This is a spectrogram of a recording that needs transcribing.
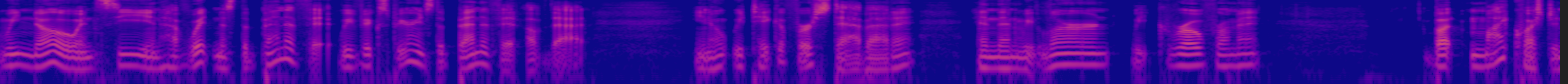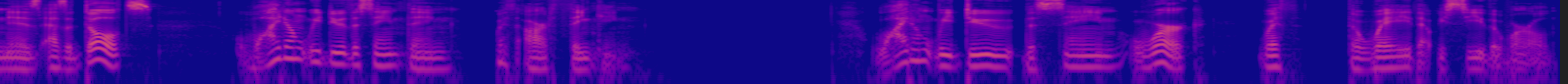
we know and see and have witnessed the benefit. We've experienced the benefit of that. You know we take a first stab at it and then we learn we grow from it but my question is as adults why don't we do the same thing with our thinking? Why don't we do the same work with the way that we see the world?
